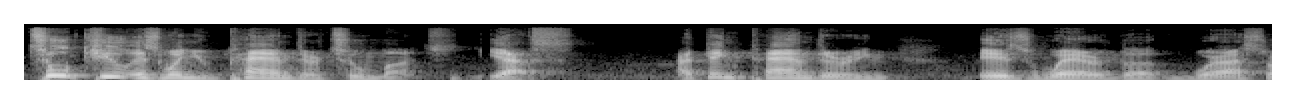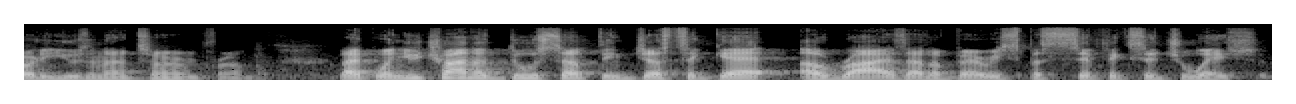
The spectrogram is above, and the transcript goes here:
too cute is when you pander too much. Yes, I think pandering is where the where I started using that term from. Like when you're trying to do something just to get a rise out of a very specific situation,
